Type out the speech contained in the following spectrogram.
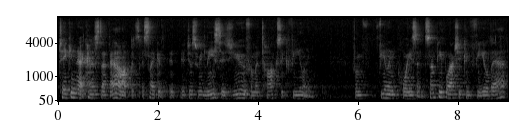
taking that kind of stuff out, it's, it's like it, it, it just releases you from a toxic feeling, from feeling poison. Some people actually can feel that,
